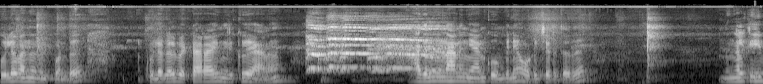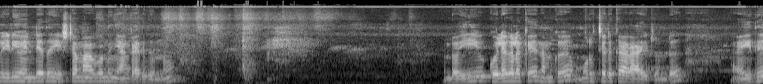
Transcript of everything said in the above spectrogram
കുല വന്ന് നിൽപ്പുണ്ട്. കുലകൾ വെട്ടാറായി നിൽക്കുകയാണ്. അതിൽ നിന്നാണ് ഞാൻ കൂമ്പിനെ ഒടിച്ചെടുത്തത്. നിങ്ങൾക്ക് ഈ വീഡിയോ എന്റേത് ഇഷ്ടമാകുമെന്ന് ഞാൻ കരുതുന്നു. ഉണ്ടോ ഈ കുലകളൊക്കെ നമുക്ക് മുറിച്ചെടുക്കാറായിട്ടുണ്ട്. ഇത്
